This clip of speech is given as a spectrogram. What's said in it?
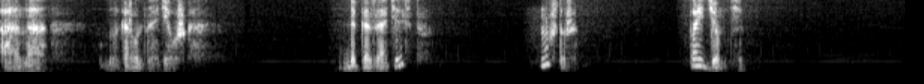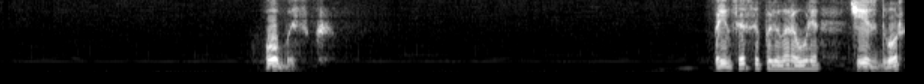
а она благородная девушка. Доказательств? Ну что же, пойдемте. Обыск. Принцесса повела Рауля через двор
